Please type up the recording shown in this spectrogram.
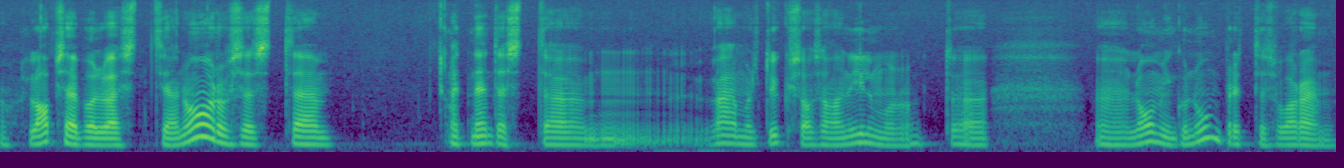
noh, lapsepõlvest ja noorusest äh,, et nendest äh, vähemalt üks osa on ilmunud äh, Loomingu numbrites varem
